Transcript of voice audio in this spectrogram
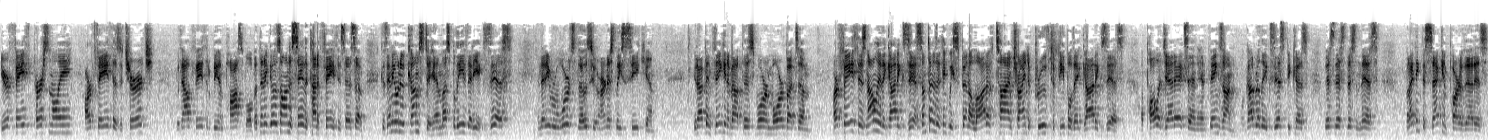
Your faith personally, our faith as a church, without faith it'll be impossible. But then it goes on to say the kind of faith. It says, because um, anyone who comes to him must believe that he exists and that he rewards those who earnestly seek him. You know, I've been thinking about this more and more, but um, our faith is not only that God exists, sometimes I think we spend a lot of time trying to prove to people that God exists. Apologetics and, and things on, well, God really exists because this, this, this, and this. But I think the second part of that is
